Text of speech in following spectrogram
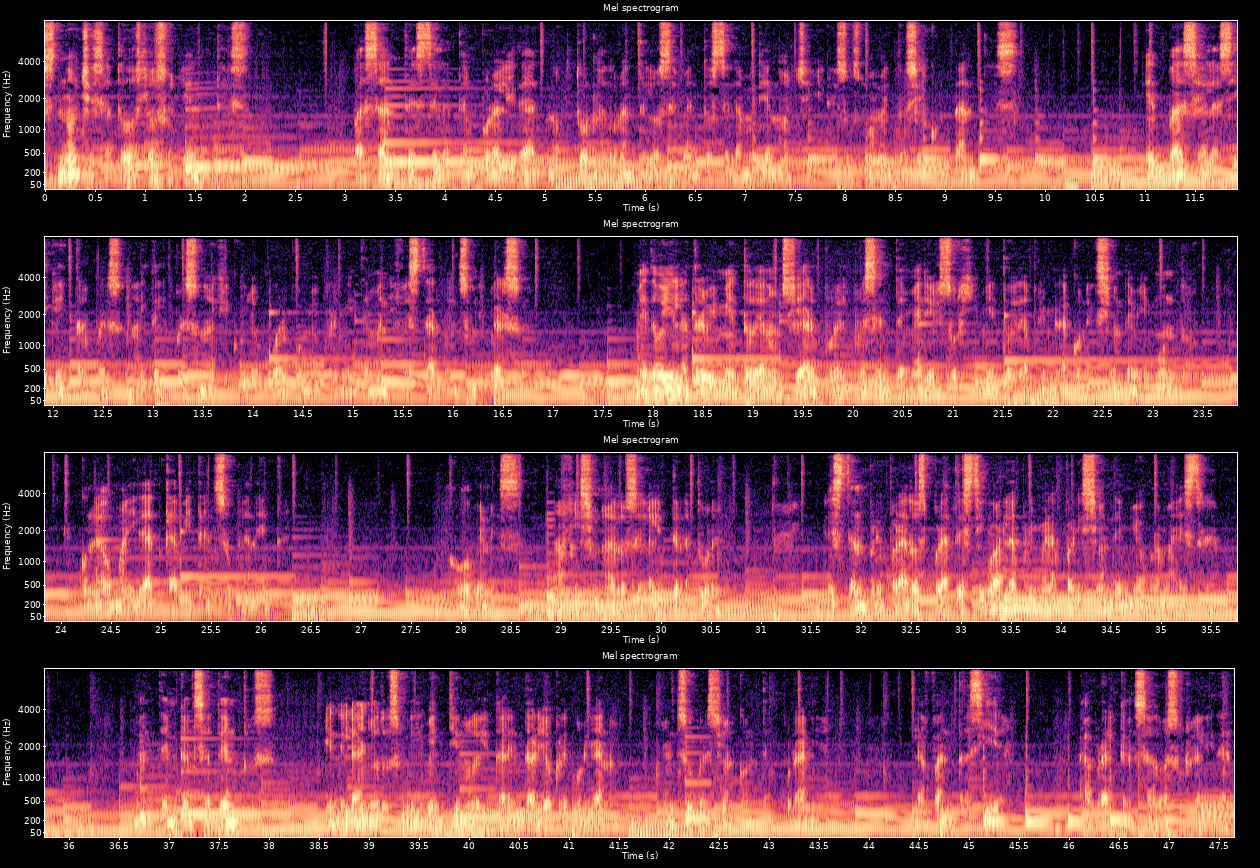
Buenas noches a todos los oyentes, pasantes de la temporalidad nocturna durante los eventos de la medianoche y de sus momentos circundantes. En base a la psique intrapersonal del personaje cuyo cuerpo me permite manifestarme en su universo, me doy el atrevimiento de anunciar por el presente medio el surgimiento de la primera conexión de mi mundo con la humanidad que habita en su planeta jóvenes aficionados a la literatura están preparados para atestiguar la primera aparición de mi obra maestra. Manténganse atentos en el año 2021 del calendario gregoriano, en su versión contemporánea. La fantasía habrá alcanzado a su realidad.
